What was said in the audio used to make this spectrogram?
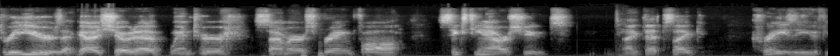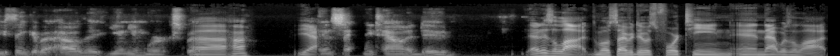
three years. That guy showed up winter, summer, spring, fall, 16 hour shoots. Like that's like crazy if you think about how the union works. But Uh huh. Yeah, insanely talented dude. That is a lot. The most I ever did was 14, and that was a lot.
